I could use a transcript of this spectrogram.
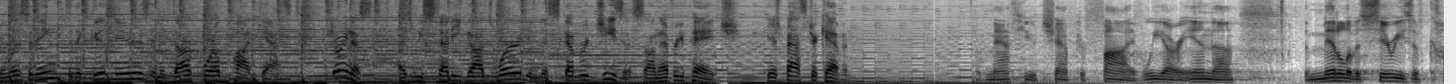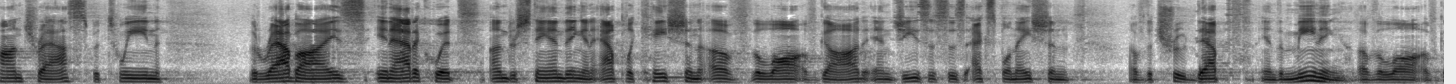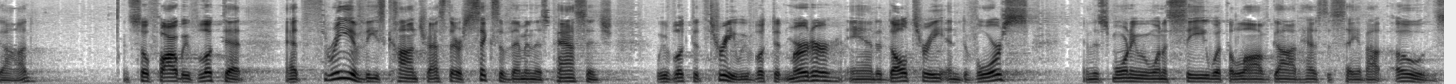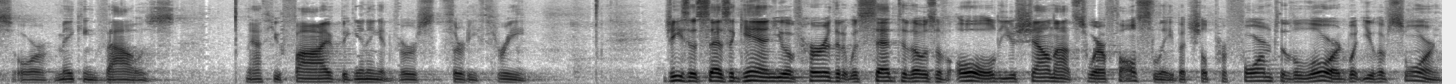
You're listening to the Good News in a Dark World podcast. Join us as we study God's Word and discover Jesus on every page. Here's Pastor Kevin. Of Matthew chapter 5. We are in uh, the middle of a series of contrasts between the rabbi's inadequate understanding and application of the law of God and Jesus' explanation of the true depth and the meaning of the law of God. And so far, we've looked at, at three of these contrasts. There are six of them in this passage. We've looked at three. We've looked at murder and adultery and divorce. And this morning, we want to see what the law of God has to say about oaths or making vows. Matthew 5, beginning at verse 33. Jesus says again, You have heard that it was said to those of old, You shall not swear falsely, but shall perform to the Lord what you have sworn.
